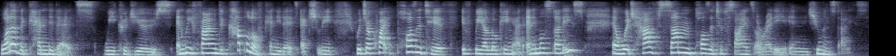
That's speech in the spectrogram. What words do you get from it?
what are the candidates we could use. And we found a couple of candidates actually, which are quite positive if we are looking at animal studies and which have some positive signs already in human studies.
